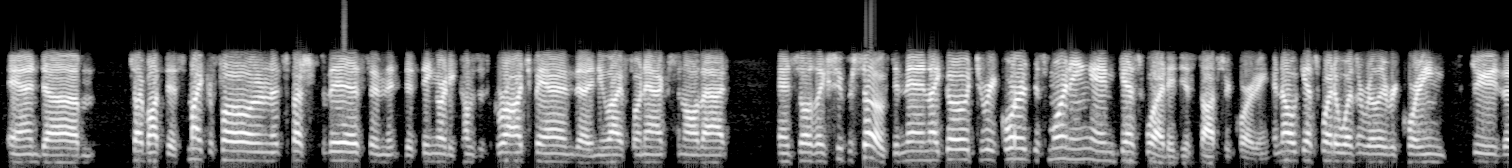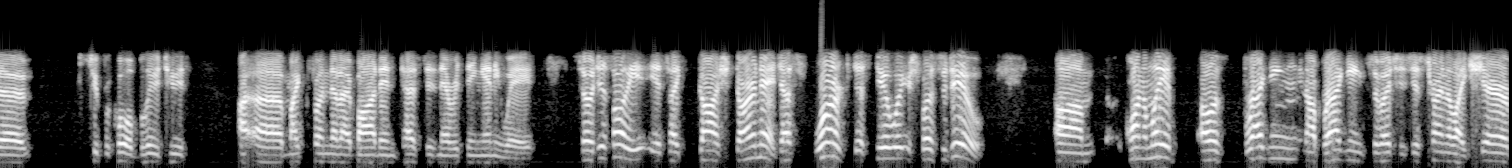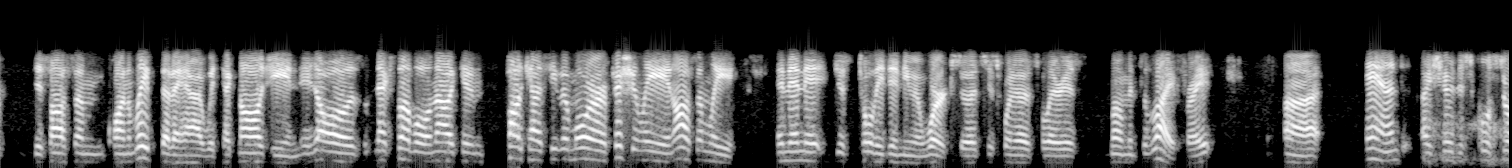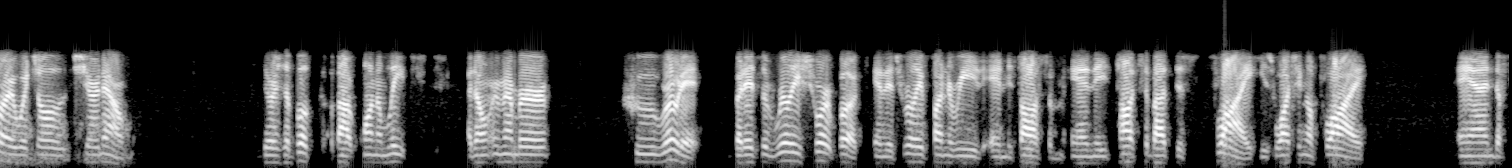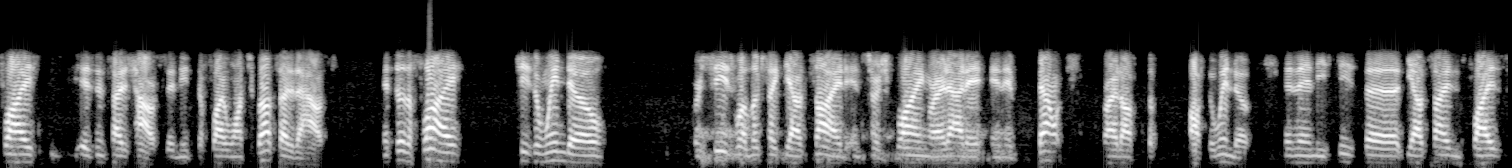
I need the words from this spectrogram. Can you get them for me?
And um, so I bought this microphone special for this, and the, the thing already comes with GarageBand, the new iPhone X, and all that. And so I was like super soaked. And then I go to record this morning, and guess what? It just stops recording. And oh, guess what? It wasn't really recording through the super cool Bluetooth uh, microphone that I bought and tested and everything anyway. So just all the, it's like, gosh darn it, just work, just do what you're supposed to do. Um, Quantum Leap, I was bragging, not bragging so much as just trying to like share this awesome Quantum Leap that I had with technology and it all is next level. Now I can podcast even more efficiently and awesomely. And then it just totally didn't even work. So it's just one of those hilarious moments of life, right? Uh, and I shared this cool story, which I'll share now. There's a book about quantum leaps. I don't remember who wrote it, but it's a really short book and it's really fun to read and it's awesome. And it talks about this fly. He's watching a fly, and the fly is inside his house, and the fly wants to go outside of the house. And so the fly sees a window or sees what looks like the outside and starts flying right at it, and it bounces right off the off the window. And then he sees the the outside and flies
